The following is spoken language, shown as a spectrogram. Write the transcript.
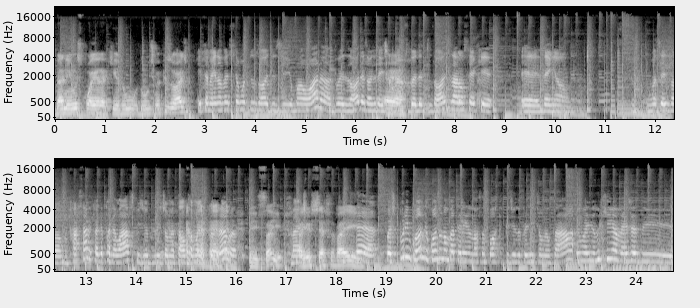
dar nenhum spoiler aqui do, do último episódio. E também não vai ser um episódio de uma hora, duas horas, onde a gente É. comenta os dois episódios, a não ser que é, venham. Vocês vão, sabe, fazer panelaço pedindo pra gente aumentar o tamanho do programa. É isso aí. Mas- Aí o chefe vai. É, mas por enquanto, enquanto não baterem na nossa porta pedindo pra gente aumentar, eu imagino que a média de,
